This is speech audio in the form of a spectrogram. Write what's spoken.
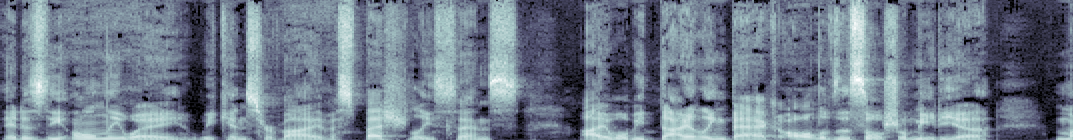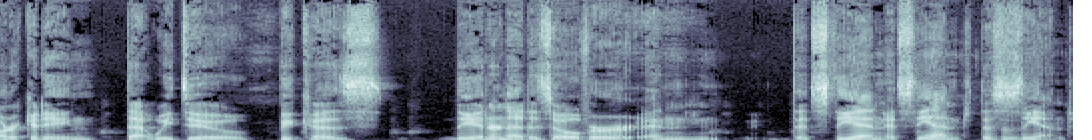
It is the only way we can survive, especially since I will be dialing back all of the social media marketing that we do because the internet is over and it's the end. It's the end. This is the end.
